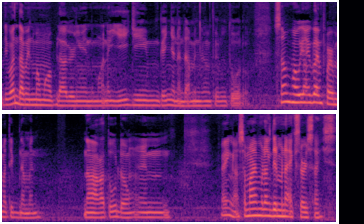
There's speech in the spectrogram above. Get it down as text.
di ba ang dami ng mga vlogger ngayon ng mga nag-gym ganyan ang dami nilang tinuturo somehow yung iba informative naman nakakatulong and ayun nga samahan mo lang din mo ng exercise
